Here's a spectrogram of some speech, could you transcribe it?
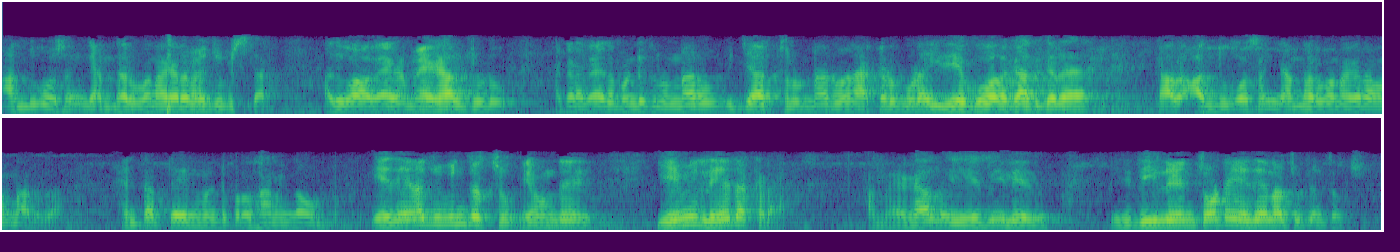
అందుకోసం గంధర్వ నగరమే చూపిస్తారు. అదిగో ఆ మేఘాలు చూడు అక్కడ వేద పండితులు ఉన్నారు విద్యార్థులు ఉన్నారు అని అక్కడ కూడా ఇదే గోల కాదు కదా. కాబట్టి అందుకోసం గంధర్వ నగరం అన్నారు దాన్ని. ఎంటర్టైన్మెంట్ ప్రధానంగా ఉంటుంది. ఏదైనా చూపించవచ్చు ఏముంది? ఏమీ లేదు అక్కడ. ఆ మేఘాల్లో ఏదీ లేదు. ఏదీ లేని చోట ఏదైనా చూపించవచ్చు.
